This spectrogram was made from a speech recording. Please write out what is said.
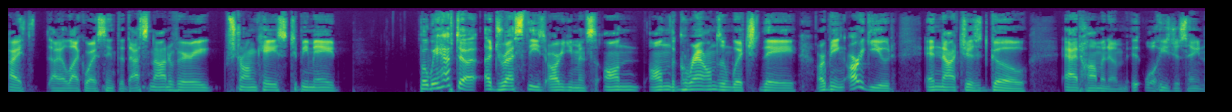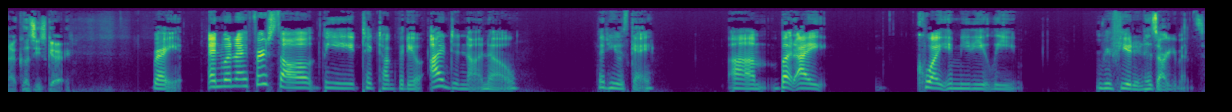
I, I likewise think that that's not a very strong case to be made. But we have to address these arguments on, on the grounds in which they are being argued and not just go ad hominem. It- well, he's just saying that because he's gay. Right. And when I first saw the TikTok video, I did not know that he was gay. Um, but I quite immediately refuted his arguments,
